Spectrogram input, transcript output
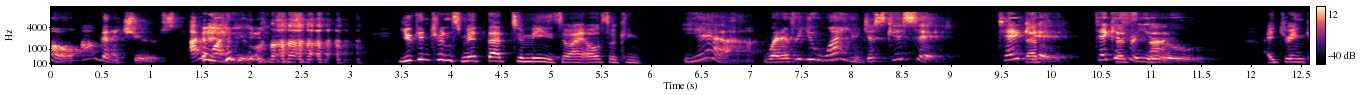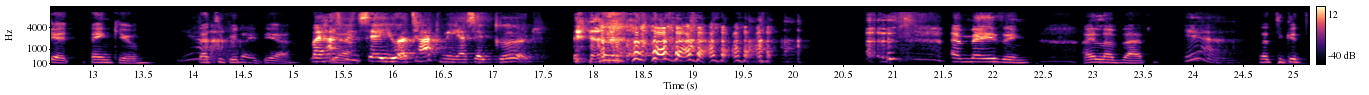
No, I'm gonna choose. I want you. you can transmit that to me so i also can yeah whatever you want you just kiss it take that's, it take it for you i drink it thank you yeah. that's a good idea my husband yeah. said you attack me i said good amazing i love that. Yeah. That's a good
